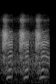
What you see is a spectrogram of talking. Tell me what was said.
这，这，这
